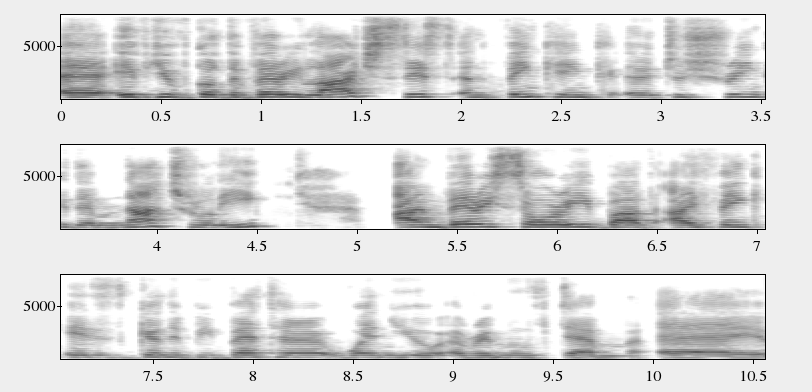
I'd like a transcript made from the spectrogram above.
uh, if you've got the very large cysts and thinking uh, to shrink them naturally I'm very sorry, but I think it's going to be better when you uh, remove them uh,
